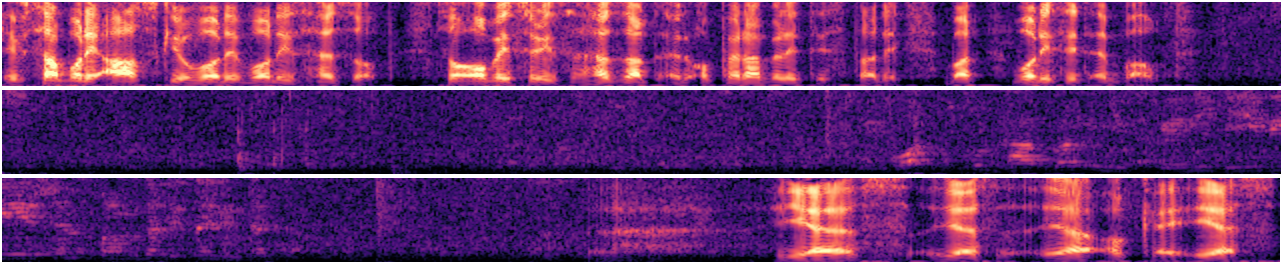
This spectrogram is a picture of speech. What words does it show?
if somebody asks you what, what is HAZOP, so obviously it's hazard and operability study, but what is it about? what could happen if any deviation from the design intent happens? Yes, yes, yeah, okay, yes.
